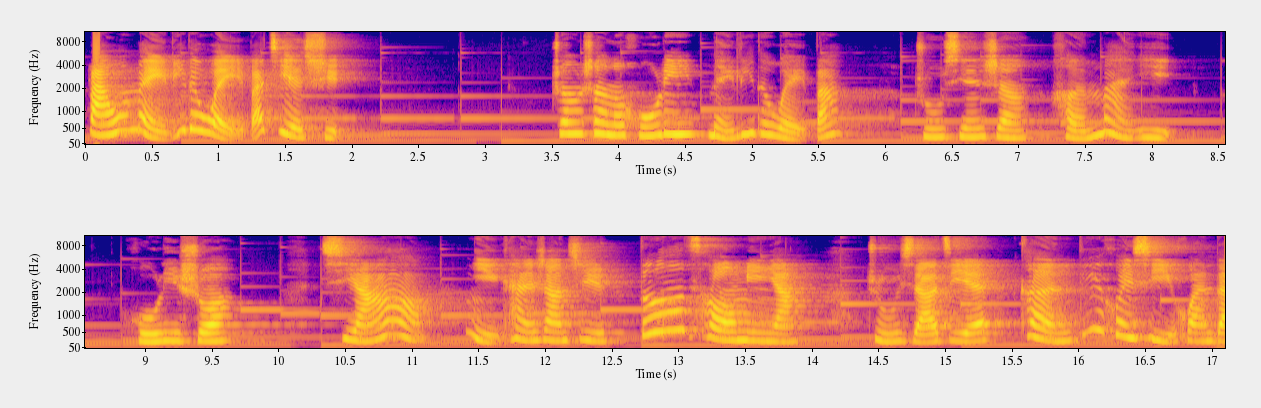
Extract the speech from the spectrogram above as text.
把我美丽的尾巴借去。”装上了狐狸美丽的尾巴，猪先生很满意。狐狸说：“瞧，你看上去多聪明呀，猪小姐肯定会喜欢的。”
